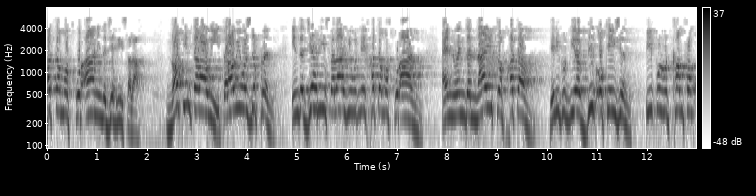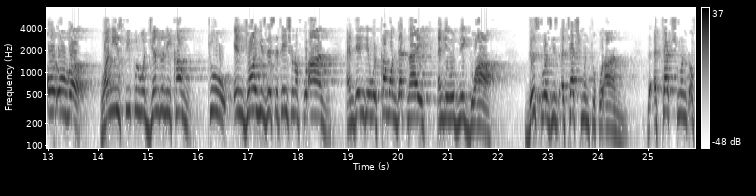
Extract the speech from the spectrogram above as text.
khatam of Quran in the Jahri Salah. Not in Taraweeh. Taraweeh was different. In the Jahri Salah he would make khatam of Quran. And when the night of khatam, then it would be a big occasion. People would come from all over. One is people would generally come to enjoy his recitation of Quran. And then they would come on that night and they would make dua. This was his attachment to Quran the attachment of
